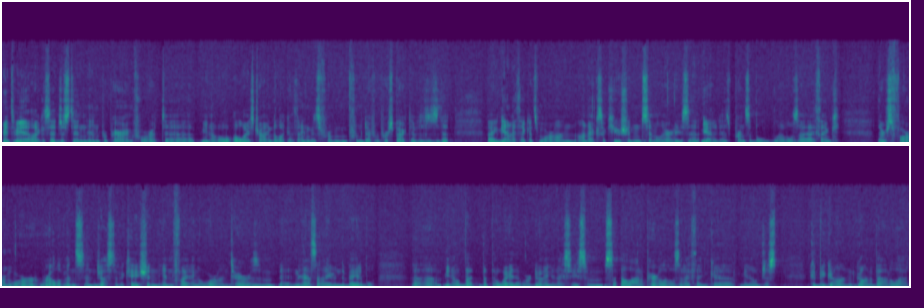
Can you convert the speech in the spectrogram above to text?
I mean, to me, like I said, just in, in preparing for it, uh, you know, always trying to look at things from, from different perspectives is that, again, I think it's more on, on execution similarities that, Yeah. that it is principle levels. I, I think there's far more relevance and justification in fighting a war on terrorism. I mean, that's not even debatable. Um, you know, but but the way that we're doing it, I see some a lot of parallels that I think uh, you know just could be gone gone about a lot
